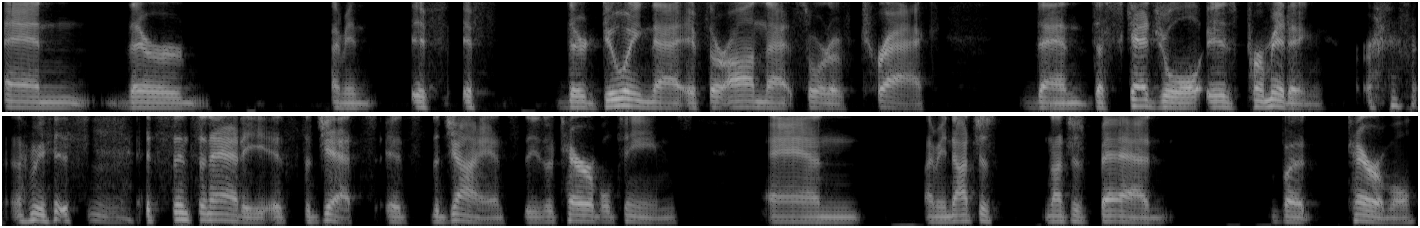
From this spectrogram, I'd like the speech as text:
and they're, I mean, if if they're doing that, if they're on that sort of track, then the schedule is permitting. I mean, it's Mhm. it's Cincinnati, it's the Jets, it's the Giants. These are terrible teams, and I mean, not just not just bad, but terrible.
